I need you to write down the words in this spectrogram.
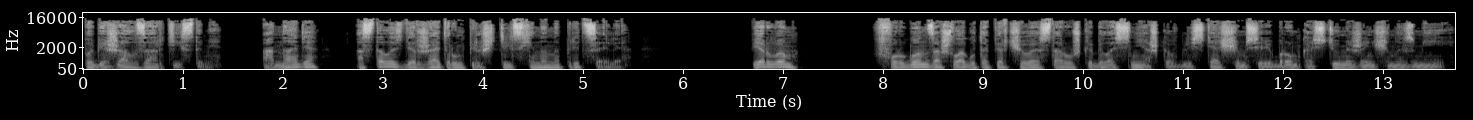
побежал за артистами, а Надя осталась держать Румпельштильцхена на прицеле. Первым в фургон зашла гутоперчивая старушка Белоснежка в блестящем серебром костюме женщины-змеи.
